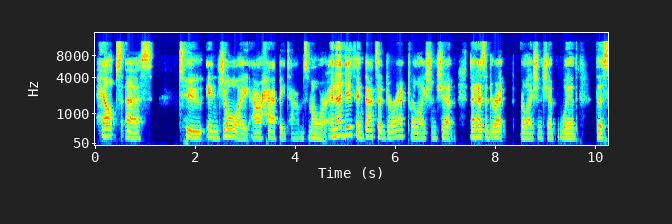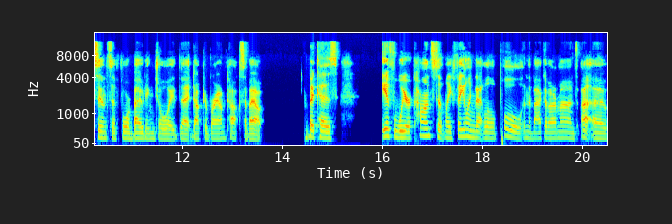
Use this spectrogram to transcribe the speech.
helps us to enjoy our happy times more. And I do think that's a direct relationship that has a direct relationship with the sense of foreboding joy that Dr. Brown talks about. Because if we're constantly feeling that little pull in the back of our minds, uh oh,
